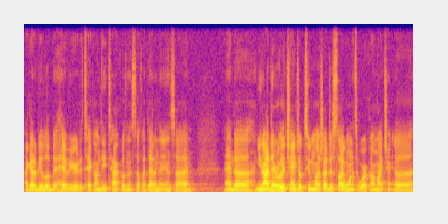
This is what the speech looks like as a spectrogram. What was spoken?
I got to be a little bit heavier to take on D tackles and stuff like that on the inside. And uh, you know, I didn't really change up too much. I just like wanted to work on like uh,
